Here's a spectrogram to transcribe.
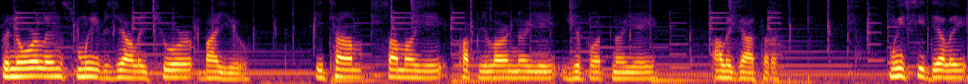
В Нью-Орлеанс мы взяли тур Байю, и там самое популярное животное – аллигатор. Мы сидели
